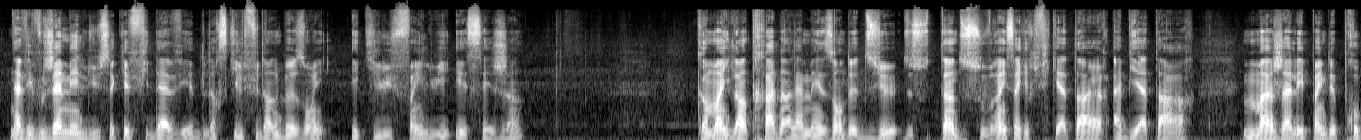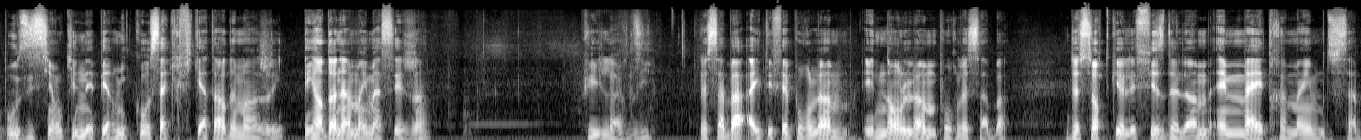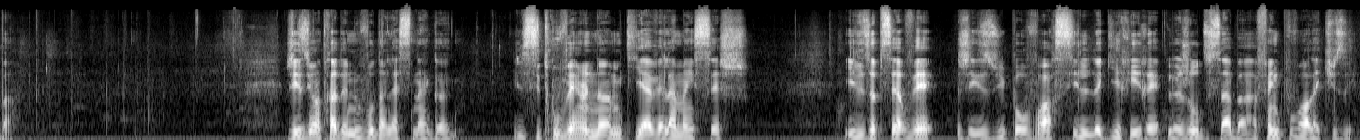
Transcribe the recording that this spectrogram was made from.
N'avez-vous jamais lu ce que fit David lorsqu'il fut dans le besoin et qu'il eut faim, lui et ses gens? Comment il entra dans la maison de Dieu du temps du souverain sacrificateur Abiatar mangea les pains de proposition qu'il n'est permis qu'aux sacrificateurs de manger, et en donna même à ses gens. Puis il leur dit, Le sabbat a été fait pour l'homme, et non l'homme pour le sabbat, de sorte que le Fils de l'homme est maître même du sabbat. Jésus entra de nouveau dans la synagogue. Il s'y trouvait un homme qui avait la main sèche. Ils observaient Jésus pour voir s'il le guérirait le jour du sabbat afin de pouvoir l'accuser.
